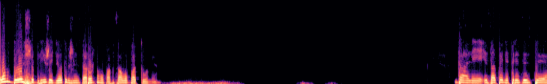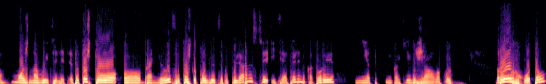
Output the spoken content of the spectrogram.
он больше, ближе идет к железнодорожному вокзалу Батуми. Далее из отеля 3 звезды можно выделить. Это то, что э, бронируется, то, что пользуется популярностью, и те отели, на которые нет никаких жалоб. Royal Hotel.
